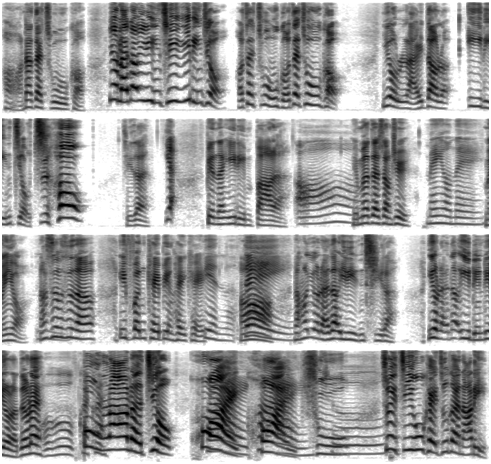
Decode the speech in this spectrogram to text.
哦，那再出五口，又来到一零七、一零九，哦，再出五口，再出五口，又来到了一零九之后，奇正呀，变成一零八了，哦，有没有再上去？没有呢？没有，那是不是呢？一分 K 变黑 K，变了，哦对，然后又来到一零七了，又来到一零六了，对不对？哦，快不拉了就快快出。所以几乎可以出在哪里？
